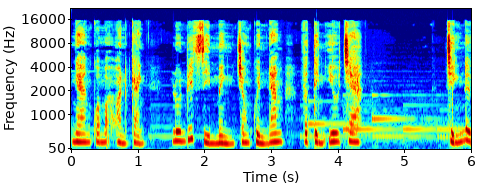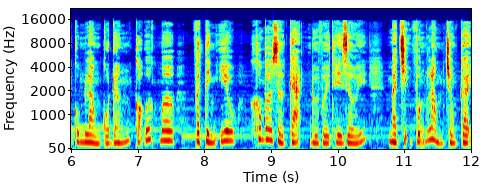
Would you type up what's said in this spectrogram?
ngang qua mọi hoàn cảnh, luôn biết gì mình trong quyền năng và tình yêu cha. Chính nơi cung lòng của đấng có ước mơ và tình yêu không bao giờ cạn đối với thế giới mà chị vững lòng trông cậy.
